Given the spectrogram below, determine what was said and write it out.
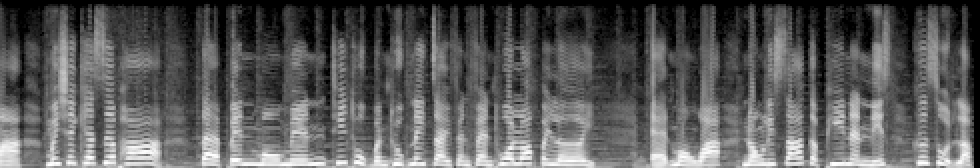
มา ไม่ใช่แค่เสื้อผ้า แต่เป็นโมเมนต์ที่ถูกบันทึกในใจแฟนๆทั่วโลกไปเลยแอดมองว่าน้องลิซ่ากับพี่แนนนิส คือสูตรลับ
